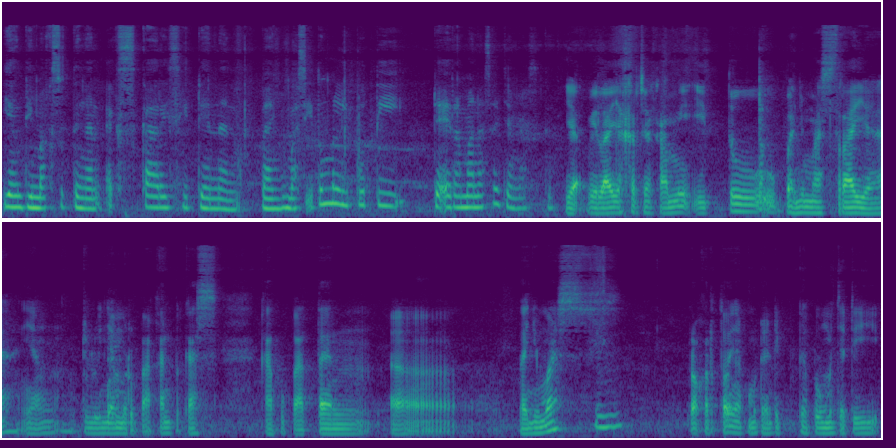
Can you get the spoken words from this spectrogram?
yang dimaksud dengan ekskarisidenan Banyumas itu meliputi daerah mana saja mas? Ya wilayah kerja kami itu Banyumas Raya yang dulunya merupakan bekas kabupaten uh, Banyumas, mm -hmm. Prokerto yang kemudian digabung menjadi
